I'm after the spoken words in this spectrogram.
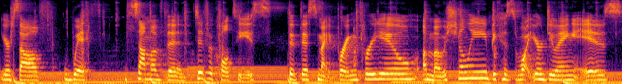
yourself with some of the difficulties that this might bring for you emotionally because what you're doing is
